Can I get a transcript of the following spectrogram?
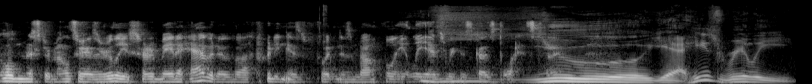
Old Mr. Meltzer has really sort of made a habit of uh, putting his foot in his mouth lately, as we discussed last time. You, yeah, he's really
